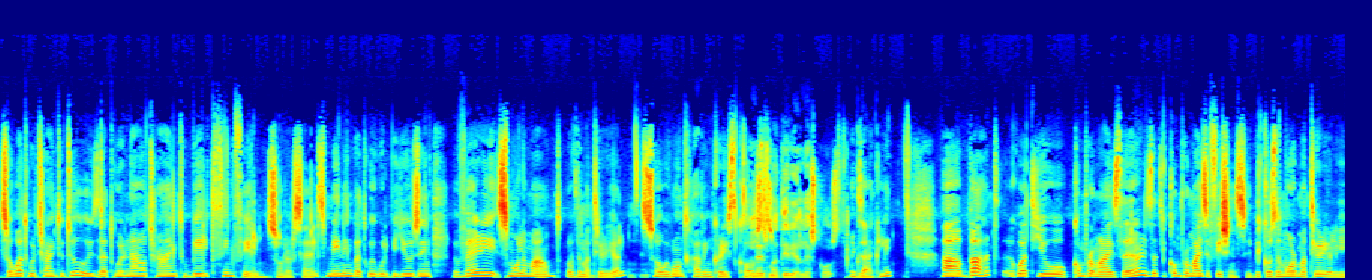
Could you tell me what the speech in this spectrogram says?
So what we're trying to do is that we're now trying to build thin film solar cells, meaning that we will be using a very small amount of the material, so we won't have increased costs. Less material, less cost. Exactly. Uh, but what you compromise there is that you compromise efficiency because the more material you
